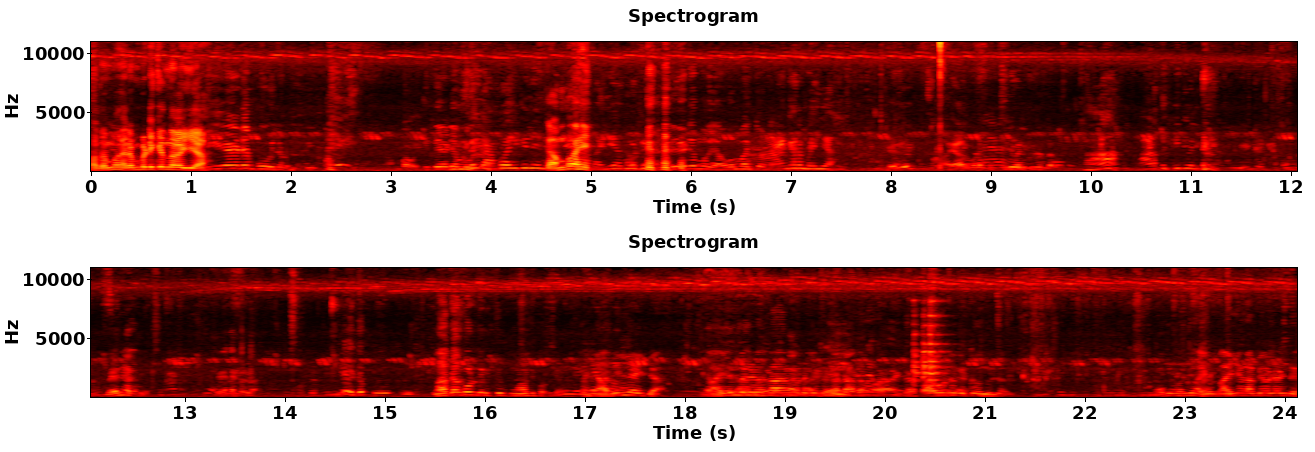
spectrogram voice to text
അത് മരം പിടിക്കുന്ന കയ്യാ. കമ്പായി അതില്ല വലിയ കമ്പി ഇവിടെ ഉണ്ട്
